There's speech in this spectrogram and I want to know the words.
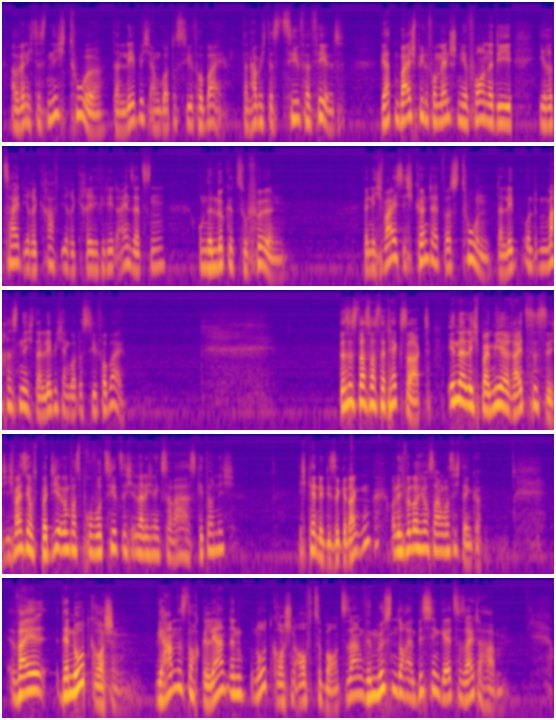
Aber wenn ich das nicht tue, dann lebe ich am Gottesziel vorbei. Dann habe ich das Ziel verfehlt. Wir hatten Beispiele von Menschen hier vorne, die ihre Zeit, ihre Kraft, ihre Kreativität einsetzen, um eine Lücke zu füllen. Wenn ich weiß, ich könnte etwas tun dann lebe, und mache es nicht, dann lebe ich an Gottes Ziel vorbei. Das ist das, was der Text sagt. Innerlich bei mir reizt es sich. Ich weiß nicht, ob es bei dir irgendwas provoziert sich innerlich und denkst so, ah, es geht doch nicht. Ich kenne diese Gedanken und ich will euch auch sagen, was ich denke. Weil der Notgroschen, wir haben es doch gelernt, einen Notgroschen aufzubauen, zu sagen, wir müssen doch ein bisschen Geld zur Seite haben.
